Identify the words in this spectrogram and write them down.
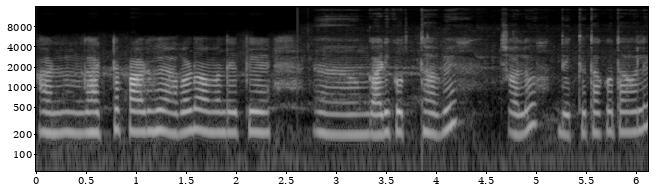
কারণ ঘাটটা পার হয়ে আবারও আমাদেরকে গাড়ি করতে হবে। চলো দেখতে থাকো তাহলে।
